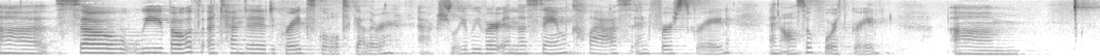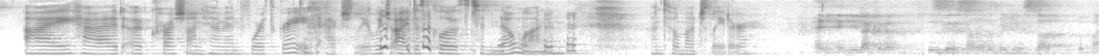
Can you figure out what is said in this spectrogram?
Uh, so we both attended grade school together, actually. We were in the same class in first grade and also fourth grade. Um, I had a crush on him in fourth grade, actually, which I disclosed to no one until much later. And, and you're not to, this is to sound like we're making this up, but my,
